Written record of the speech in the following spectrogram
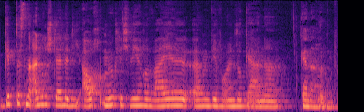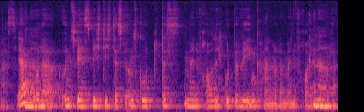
gibt es eine andere Stelle, die auch möglich wäre, weil ähm, wir wollen so gerne Genau. irgendwas, ja? Genau. Oder uns wäre es wichtig, dass wir uns gut, dass meine Frau sich gut bewegen kann oder meine Freundin Genau. oder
